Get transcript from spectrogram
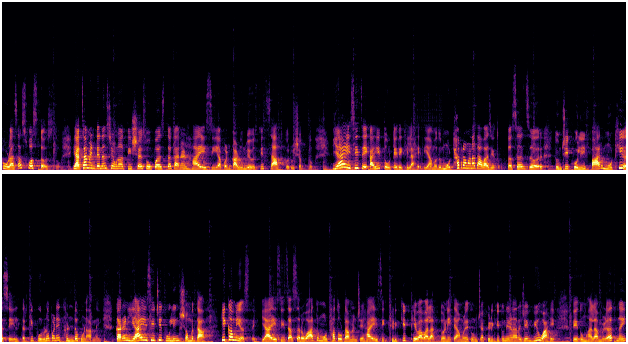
थोडासा स्वस्त असतो. ह्याचा मेंटेनन्स ठेवणं अतिशय सोपं असतं कारण हा ए सी आपण काढून व्यवस्थित साफ करू शकतो. या ए सीचे काही तोटे देखील आहेत. यामधून मोठ्या प्रमाणात आवाज येतो. तसंच जर तुमची खोली फार मोठी असेल तर ती पूर्णपणे थंड होणार नाही. कारण या ए सीची कुलिंग क्षमता ही कमी असते. या ए सीचा सर्वात मोठा तोटा म्हणजे हा ए सी खिडकीत ठेवावा लागतो आणि त्यामुळे तुमच्या खिडकीतून येणारं जे व्ह्यू आहे ते तुम्हाला मिळत नाही.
